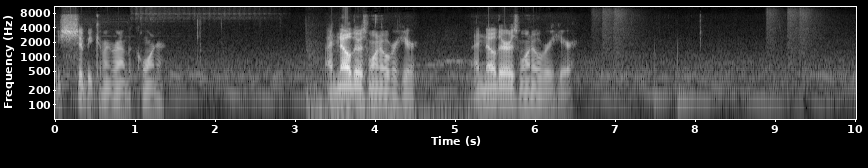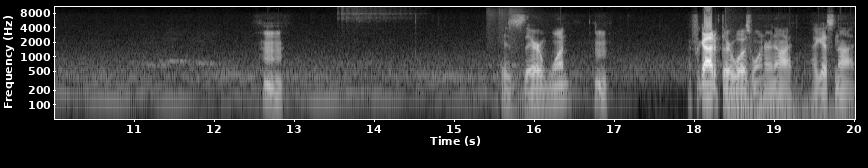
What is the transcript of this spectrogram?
He should be coming around the corner. I know there's one over here. I know there is one over here. Hmm. Is there one? Hmm. I forgot if there was one or not. I guess not.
